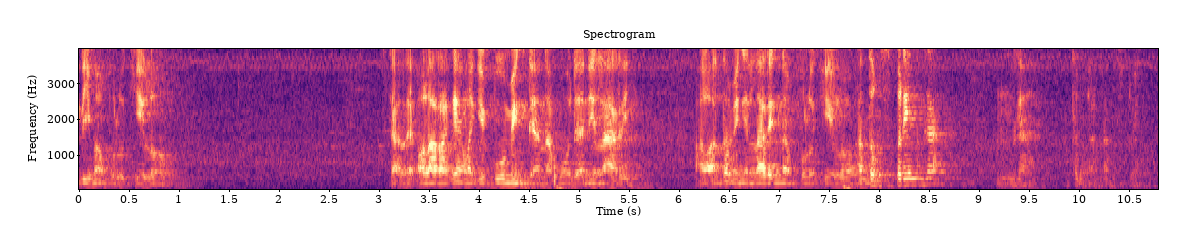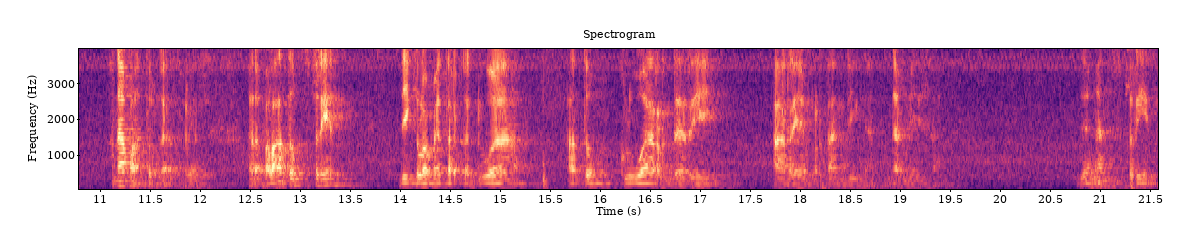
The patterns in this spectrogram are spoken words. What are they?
50 kilo sekali olahraga yang lagi booming di anak muda ini lari. Kalau antum ingin lari 60 kilo antum sprint kah? enggak antum nggak akan sprint. Kenapa antum nggak sprint? karena kalau antum sprint di kilometer kedua antum keluar dari area pertandingan. Nggak bisa. Jangan sprint.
